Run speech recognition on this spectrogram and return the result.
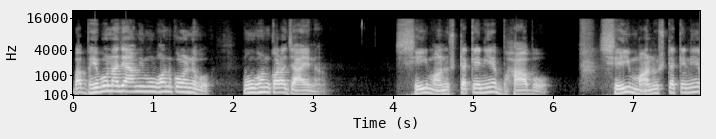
বা ভেবো না যে আমি মুভ অন করে নেব। মুভ অন করা যায় না। সেই মানুষটাকে নিয়ে ভাবো। সেই মানুষটাকে নিয়ে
